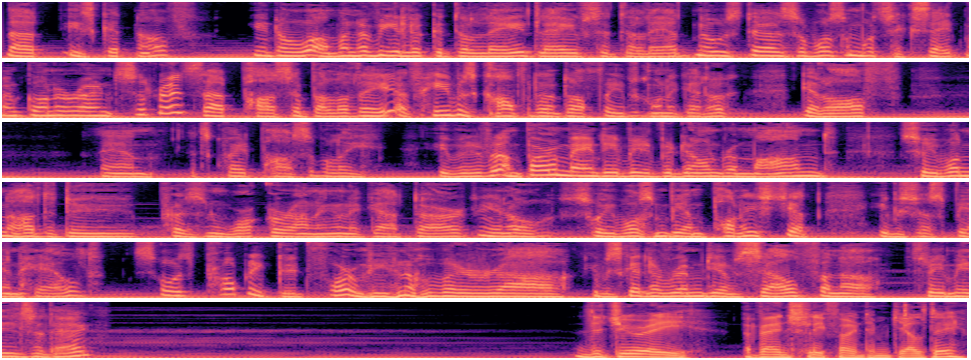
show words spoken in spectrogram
that he's getting off. You know, and whenever you look at delayed lives that delayed in those days, there wasn't much excitement going around. So there is that possibility. If he was confident enough he was going to get a, get off, then it's quite possible he, he would have, and bear in mind, he would have been on remand, so he wouldn't have had to do prison work or anything like that there, you know, so he wasn't being punished yet, he was just being held. So it's probably good for him, you know, where uh, he was getting a room to himself and uh, three meals a day. The jury eventually found him guilty,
